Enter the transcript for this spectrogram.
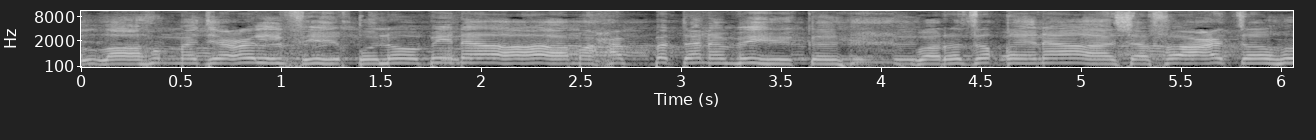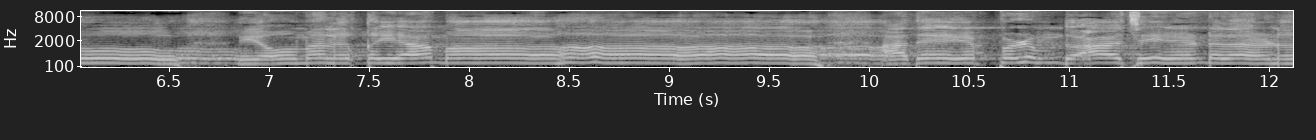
അള്ളാഹുമ്മ ജഅൽ ഫീ ഖുലൂബിനാ മഹബ്ബത നബിയിക് വർസുഖനാ ശഫാഅതഹു യൗമൽ ഖിയാമ. അതെ എപ്പോഴും ദുആ ചെയ്യേണ്ടതാണ്.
